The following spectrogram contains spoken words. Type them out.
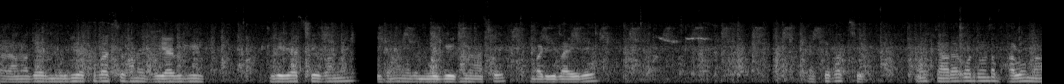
আর আমাদের মুরগি দেখতে পাচ্ছি ওখানে ভিজি ভিজে যাচ্ছে ওখানে। এখানে আমাদের মুরগি এখানে আছে, বাড়ির বাইরে। দেখতে পাচ্ছি আমার চারা কর্তনটা ভালো না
